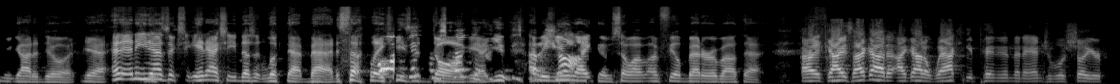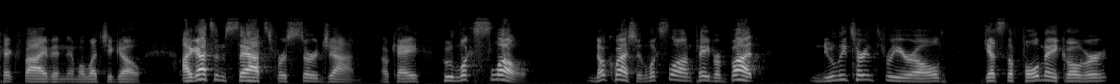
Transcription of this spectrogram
You got to do it, yeah. And, and he has actually it actually doesn't look that bad. It's not oh, like oh, he's a dog. Yeah, you. I mean, you like him, so I, I, feel better about that. All right, guys, I got I got a wacky opinion. Then Andrew will show your pick five, and, and we'll let you go. I got some stats for Sir John. Okay, who looks slow, no question, looks slow on paper, but newly turned three year old gets the full makeover,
